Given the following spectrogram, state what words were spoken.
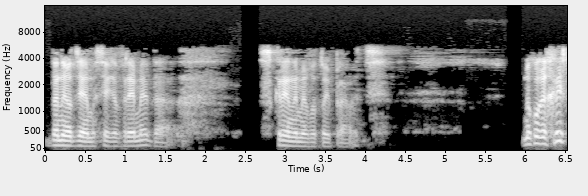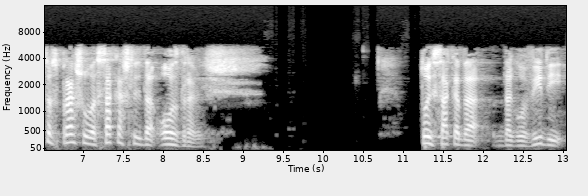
Да не одземаме сега време да скренеме во тој правец. Но кога Христос прашува, сакаш ли да оздравиш? Тој сака да, да го види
